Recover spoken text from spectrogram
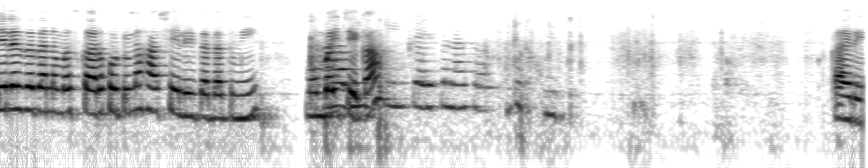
शैलेश दादा नमस्कार. कुठून हा शैलेश दादा तुम्ही? मुंबईचे का? काय रे?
